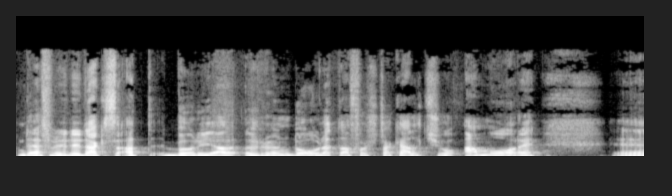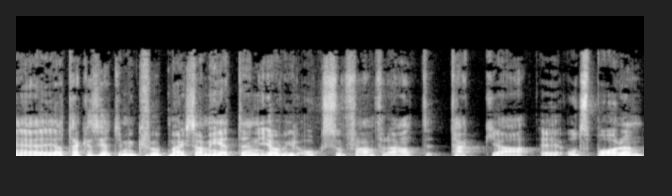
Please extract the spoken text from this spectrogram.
Därför är det dags att börja runda av detta första Calcio Amare. Eh, jag tackar så jättemycket för uppmärksamheten. Jag vill också framförallt tacka eh, Oddsbaren.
